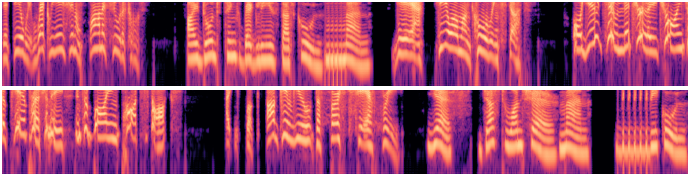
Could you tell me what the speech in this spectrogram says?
that deal with recreational pharmaceuticals. I don't think Begley is that cool, man. Yeah, he all on cooling stuffs. Or you two literally trying to peer pressure me into buying pot stocks. I, look, I'll give you the first share free. Yes, just one share, man. Be, cool.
